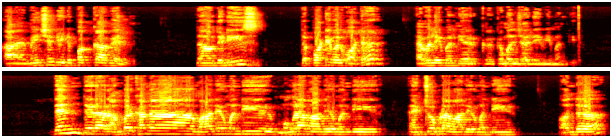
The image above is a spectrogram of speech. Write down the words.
I mentioned it, a Pakka well. Now, that is the potable water available near Kamalja Devi Mandir. Then there are Ambarkhana Mahadev Mandir, Mungla Mahadev Mandir and Chopra Mahadev Mandir on the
